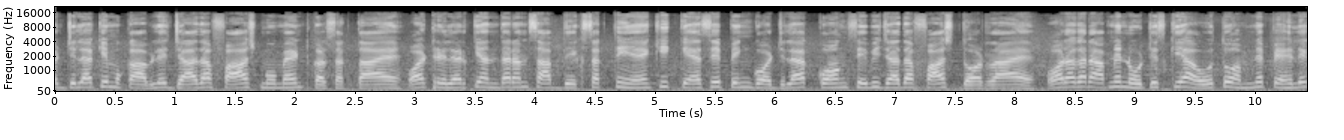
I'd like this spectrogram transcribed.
गॉडजिला के मुकाबले ज़्यादा फास्ट मूवमेंट कर सकता है। और ट्रेलर के अंदर हम साफ़ देख सकते हैं कि कैसे पिंक गॉडजिला कॉन्ग से भी ज़्यादा फास्ट दौड़ रहा है। और अगर आपने नोटिस किया हो तो हमने पहले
